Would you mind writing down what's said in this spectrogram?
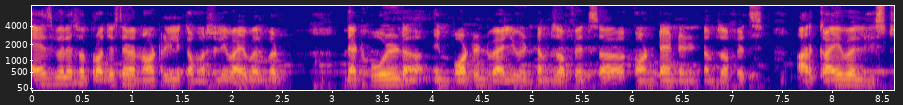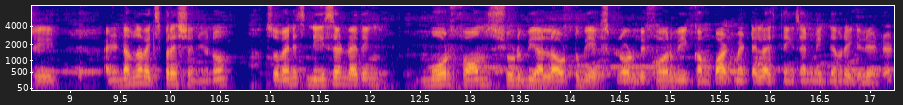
as well as for projects that are not really commercially viable, but that hold uh, important value in terms of its uh, content and in terms of its archival history and in terms of expression. You know, so when it's nascent, I think more forms should be allowed to be explored before we compartmentalize things and make them regulated.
